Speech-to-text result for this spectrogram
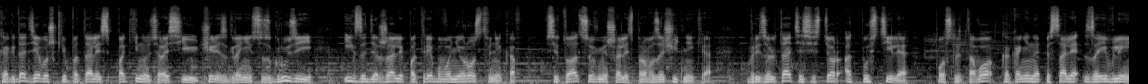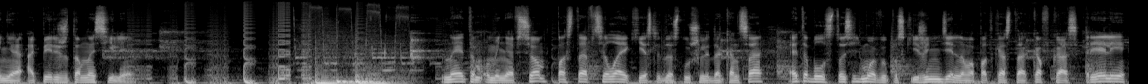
Когда девушки пытались покинуть Россию через границу с Грузией, их задержали по требованию родственников. В ситуацию вмешались правозащитники. В результате сестер отпустили после того, как они написали заявление о пережитом насилии. На этом у меня все. Поставьте лайк, если дослушали до конца. Это был 107 выпуск еженедельного подкаста «Кавказ. Реалии».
